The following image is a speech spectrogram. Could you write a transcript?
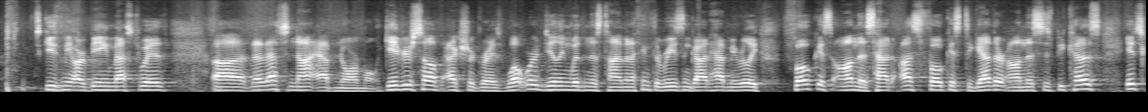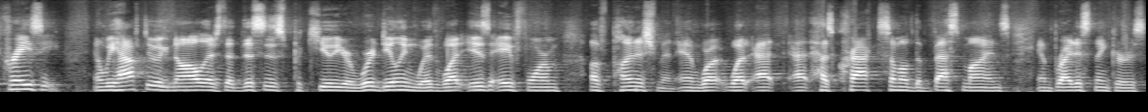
excuse me, are being messed with, uh, that, that's not abnormal. Give yourself extra grace. What we're dealing with in this time, and I think the reason God had me really focus on this, had us focus together on this, is because it's crazy. And we have to acknowledge that this is peculiar. We're dealing with what is a form of punishment and what, what at, at has cracked some of the best minds and brightest thinkers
